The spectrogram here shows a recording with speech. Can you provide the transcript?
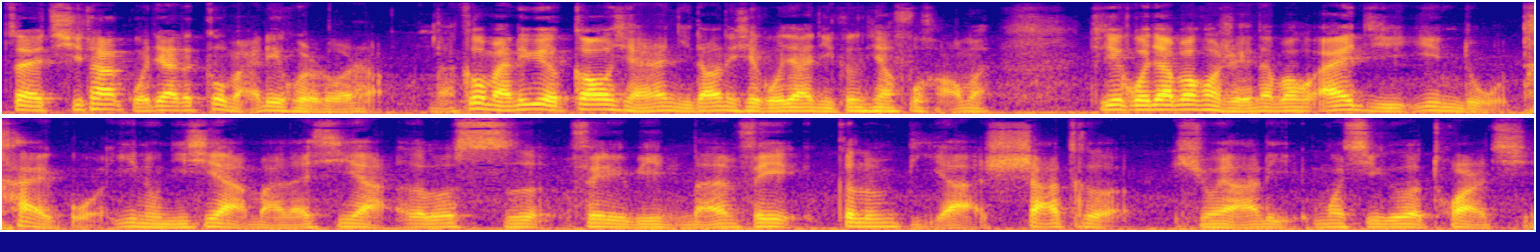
在其他国家的购买力会是多少啊？购买力越高，显然你到那些国家你更像富豪嘛。这些国家包括谁呢？包括埃及、印度、泰国、印度尼西亚、马来西亚、俄罗斯、菲律宾、南非、哥伦比亚、沙特、匈牙利、墨西哥、土耳其。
